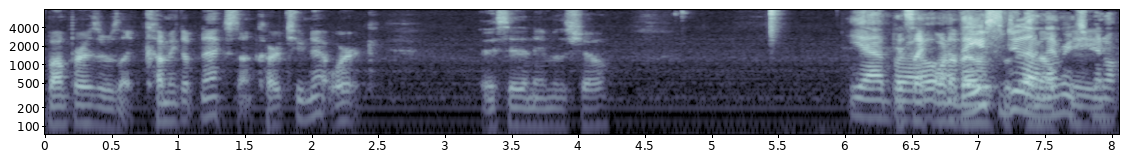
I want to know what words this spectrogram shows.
bumpers? It was like coming up next on Cartoon Network. They say the name of the show. Yeah, bro. It's like one of they used to do that on every MLP. channel.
